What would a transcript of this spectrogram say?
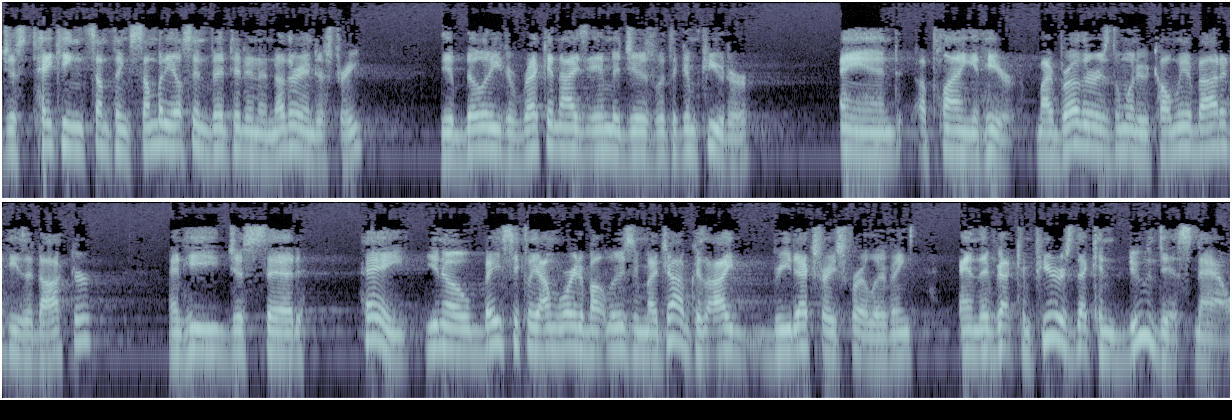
just taking something somebody else invented in another industry, the ability to recognize images with a computer, and applying it here. My brother is the one who told me about it. He's a doctor, and he just said, hey, you know, basically I'm worried about losing my job because I read x-rays for a living and they've got computers that can do this now.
